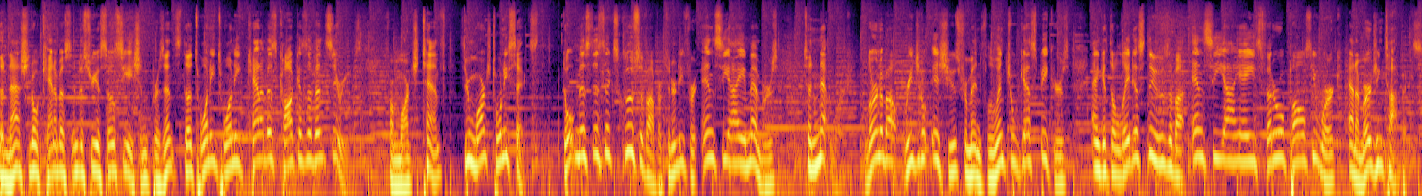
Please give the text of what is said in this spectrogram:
The National Cannabis Industry Association presents the 2020 Cannabis Caucus Event Series from March 10th through March 26th. Don't miss this exclusive opportunity for NCIA members to network, learn about regional issues from influential guest speakers, and get the latest news about NCIA's federal policy work and emerging topics.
